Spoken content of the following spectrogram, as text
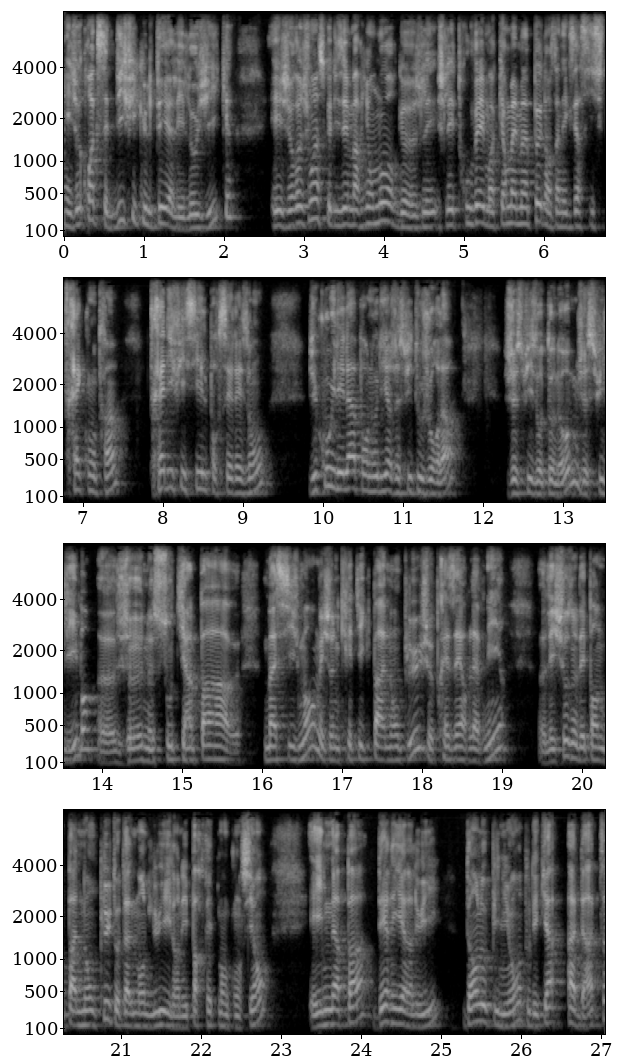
Et je crois que cette difficulté, elle est logique. Et je rejoins ce que disait Marion Mourgue. Je l'ai trouvé, moi, quand même un peu dans un exercice très contraint, très difficile pour ces raisons. Du coup, il est là pour nous dire je suis toujours là. je suis autonome, je suis libre, euh, je ne soutiens pas euh, massivement, mais je ne critique pas non plus, je préserve l'avenir. Euh, les choses ne dépendent pas non plus totalement de lui, il en est parfaitement conscient. Et il n'a pas derrière lui, dans l'opinion, en tous les cas à date,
